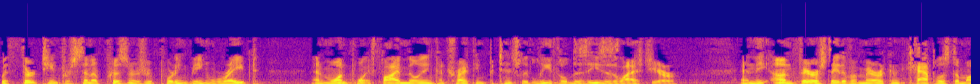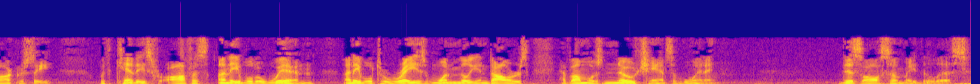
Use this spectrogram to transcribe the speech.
with 13% of prisoners reporting being raped and 1.5 million contracting potentially lethal diseases last year, and the unfair state of American capitalist democracy, with candidates for office unable to win, unable to raise $1 million, have almost no chance of winning. This also made the list.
